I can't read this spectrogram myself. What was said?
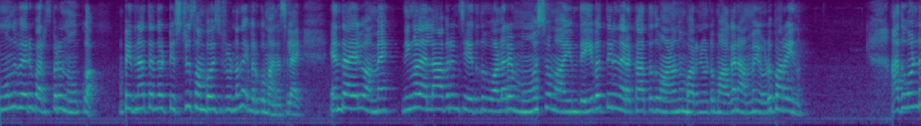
മൂന്ന് പേരും പരസ്പരം നോക്കുക. അപ്പോൾ ഇതിനകത്ത് എന്തോ ട്വിസ്റ്റ് സംഭവിച്ചിട്ടുണ്ടെന്ന് ഇവർക്ക് മനസ്സിലായി. എന്തായാലും അമ്മേ നിങ്ങളെല്ലാവരും ചെയ്തത് വളരെ മോശമായും ദൈവത്തിന് നിരക്കാത്തതുമാണെന്നും പറഞ്ഞുകൊണ്ട് മകൻ അമ്മയോട് പറയുന്നു. അതുകൊണ്ട്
